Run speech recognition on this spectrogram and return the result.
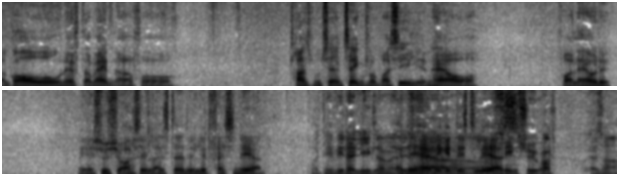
at gå over åen efter vand og få transporteret ting fra Brasilien herover for at lave det. Men jeg synes jo også et eller andet sted, det er lidt fascinerende. Og det er vi da ligeglade med. Ja, det her, det kan destilleres. Sindssygt godt. Altså,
